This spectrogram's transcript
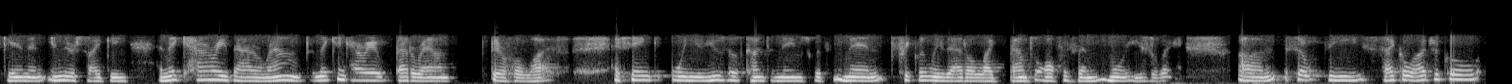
skin and in their psyche, and they carry that around, and they can carry that around their whole life. I think when you use those kinds of names with men, frequently that'll like bounce off of them more easily. Um, so the psychological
